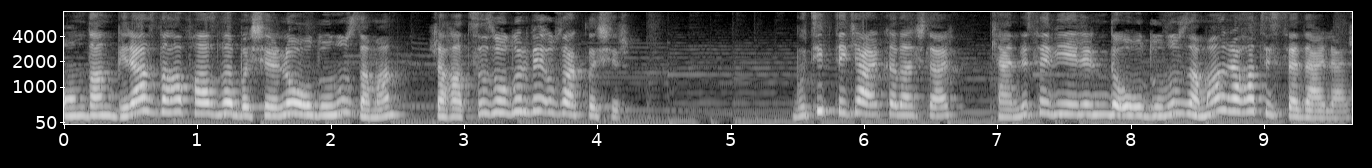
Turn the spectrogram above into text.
Ondan biraz daha fazla başarılı olduğunuz zaman rahatsız olur ve uzaklaşır. Bu tipteki arkadaşlar kendi seviyelerinde olduğunuz zaman rahat hissederler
